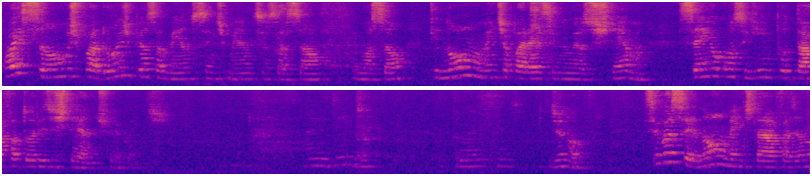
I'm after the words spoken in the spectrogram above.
quais são os padrões de pensamento, sentimento, sensação, emoção que normalmente aparecem no meu sistema sem eu conseguir imputar fatores externos frequentes. Não entendi. De novo. Se você normalmente está fazendo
